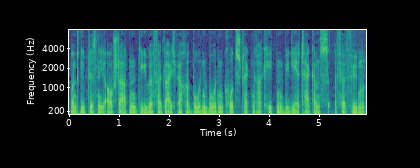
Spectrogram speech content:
Und gibt es nicht auch Staaten, die über vergleichbare Boden-Boden-Kurzstreckenraketen wie die Attackams verfügen?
